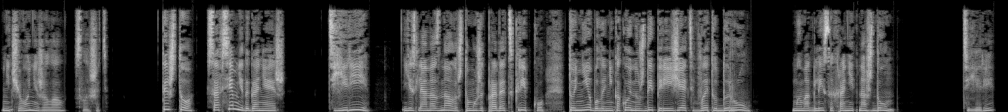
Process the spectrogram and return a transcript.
ничего не желал слышать. «Ты что, совсем не догоняешь?» «Тьери!» Если она знала, что может продать скрипку, то не было никакой нужды переезжать в эту дыру. Мы могли сохранить наш дом. Тьерри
